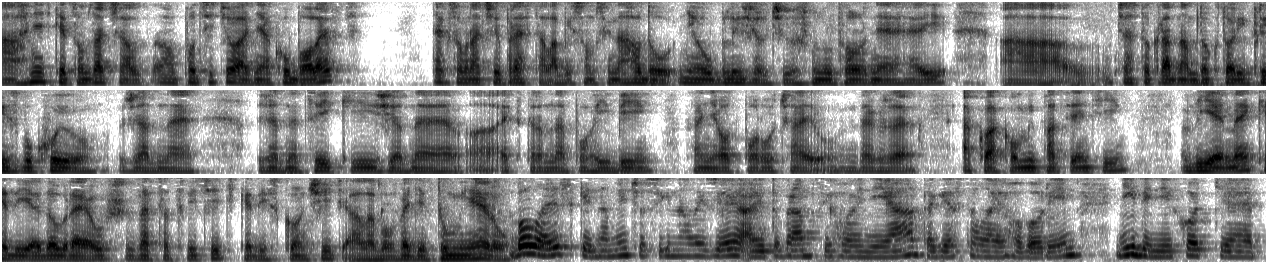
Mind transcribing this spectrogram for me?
a hneď keď som začal no, pociťovať nejakú bolesť, tak som radšej prestal, aby som si náhodou neublížil, či už vnútorne, hej. A častokrát nám doktori prizvukujú žiadne, žiadne cviky, žiadne extrémne pohyby sa neodporúčajú. Takže ako, ako my pacienti vieme, kedy je dobré už začať cvičiť, kedy skončiť alebo vedieť tú mieru. Bolesť, keď nám niečo signalizuje a je to v rámci hojenia, tak ja stále aj hovorím, nikdy nechoďte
